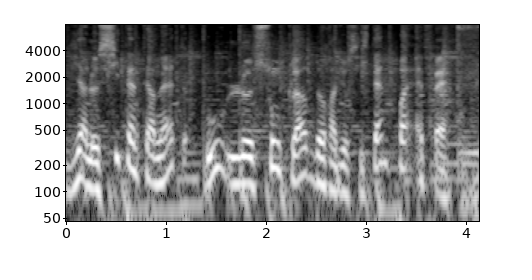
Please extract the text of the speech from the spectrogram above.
via le site internet ou le SoundCloud de radiosystème.fr.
